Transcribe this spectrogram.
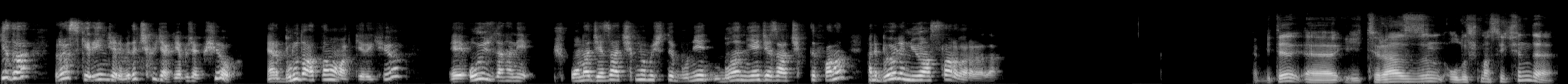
ya da rastgele incelemede çıkacak. Yapacak bir şey yok. Yani bunu da atlamamak gerekiyor. E, o yüzden hani ona ceza çıkmamıştı, bu niye, buna niye ceza çıktı falan. Hani böyle nüanslar var arada. Bir de e, itirazın oluşması için de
